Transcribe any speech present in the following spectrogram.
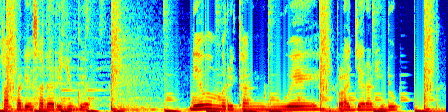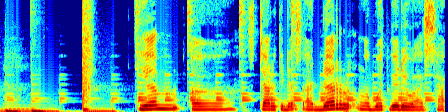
tanpa dia sadari juga. Dia memberikan gue pelajaran hidup. Dia uh, secara tidak sadar ngebuat gue dewasa.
